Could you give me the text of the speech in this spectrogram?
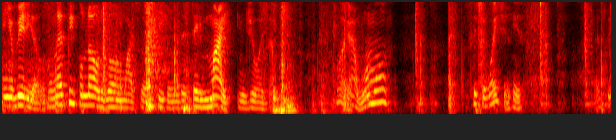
in your videos, and let people know to go and watch those people that they might enjoy them. Oh, I got one more situation here. Let's be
